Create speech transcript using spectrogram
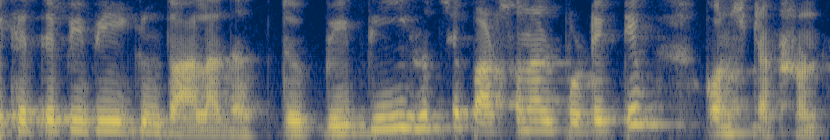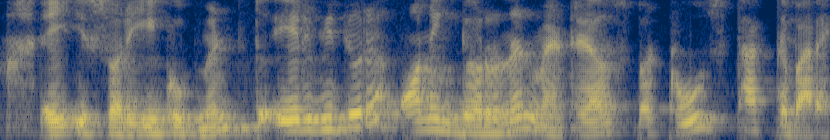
এক্ষেত্রে পিপিই কিন্তু আলাদা। তো পিপিই হচ্ছে পার্সোনাল প্রোটেকটিভ কনস্ট্রাকশন এই সরি ইকুইপমেন্ট তো এর ভিতরে অনেক ধরনের ম্যাটেরিয়ালস বা টুলস থাকতে পারে।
